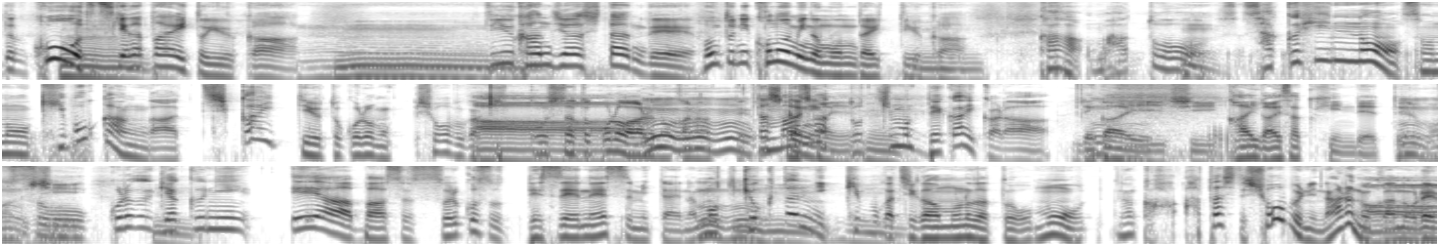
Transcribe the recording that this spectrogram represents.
だからこうつけがたいというか、っていう感じはしたんで本当に好みの問題っていうか、んかあと、うん。作品のその規模感が近いっていうところも勝負が拮抗したところはあるのかなって、あーうんうんうん。確かに。まあどっちもでかいから、でかいし海外作品でっていうのもあるそうしこれが逆にエアー VS それこそ SNS みたいな、もう極端に規模が違うものだともうなんかは果たして勝負になるのかのレ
